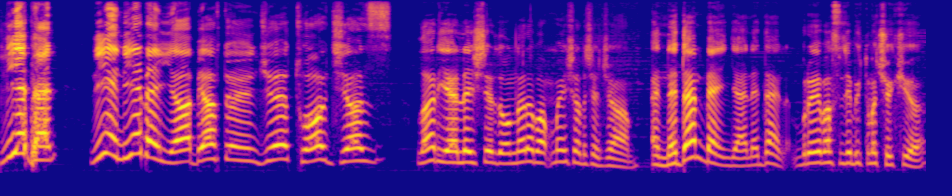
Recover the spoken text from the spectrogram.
niye ben? Niye niye ben ya? Bir hafta önce tuhaf cihazlar yerleştirdi. Onlara bakmaya çalışacağım. E neden ben ya neden? Buraya basınca büyük ihtimal çöküyor.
